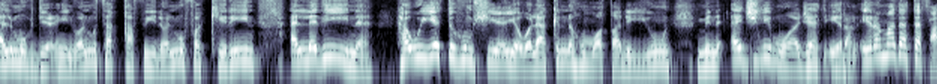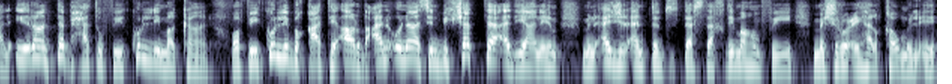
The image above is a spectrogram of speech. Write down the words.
المبدعين والمثقفين والمفكرين الذين هويتهم شيعية ولكنهم وطنيون من أجل مواجهة إيران، إيران ماذا تفعل؟ إيران تبحث في كل مكان وفي كل بقعة أرض عن أناس بشتى أديانهم من أجل أن تستخدمهم في مشروعها القومي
